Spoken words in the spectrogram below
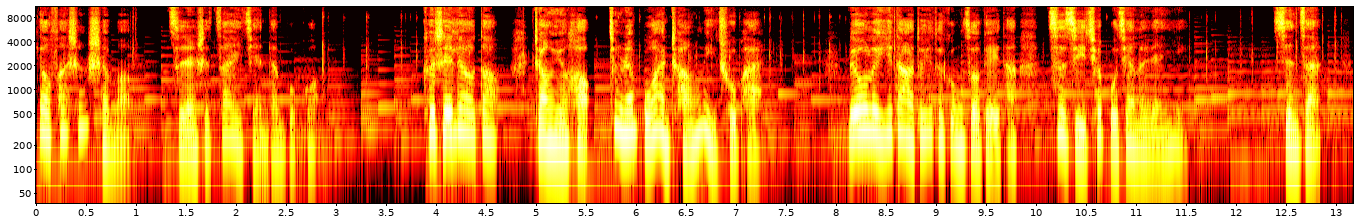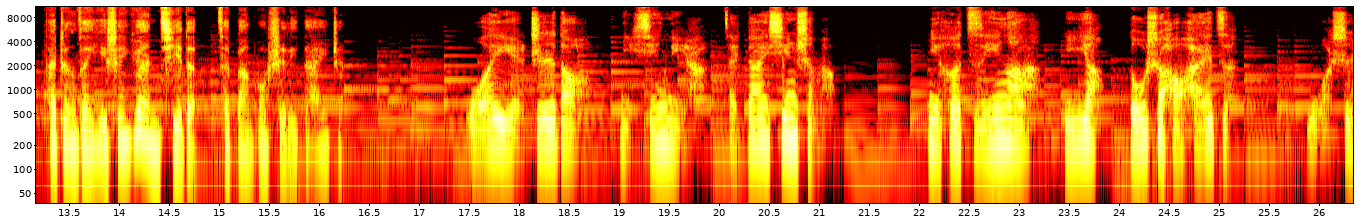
要发生什么，自然是再简单不过。可谁料到张云浩竟然不按常理出牌。留了一大堆的工作给他，自己却不见了人影。现在他正在一身怨气的在办公室里待着。我也知道你心里啊在担心什么。你和子英啊一样，都是好孩子。我是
